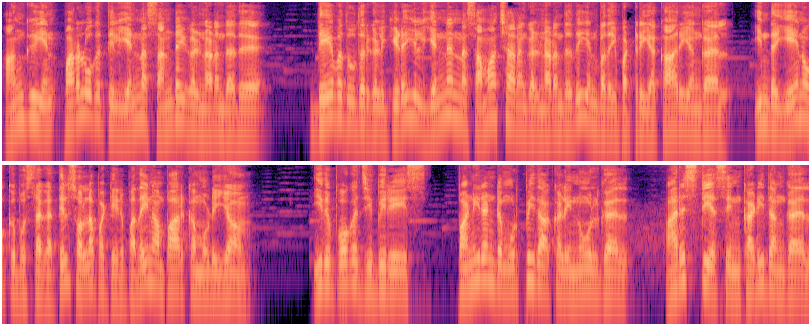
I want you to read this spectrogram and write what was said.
அங்கு என் பரலோகத்தில் என்ன சண்டைகள் நடந்தது? தேவதூதர்களுக்கு இடையில் என்னென்ன சமாச்சாரங்கள் நடந்தது என்பதை பற்றிய காரியங்கள் இந்த ஏனோக்கு புஸ்தகத்தில் சொல்லப்பட்டிருப்பதை நாம் பார்க்க முடியும். இது போக ஜிபிரிஸ் பனிரெண்டு முற்பிதாக்களின் நூல்கள் அரிஸ்டியஸின் கடிதங்கள்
